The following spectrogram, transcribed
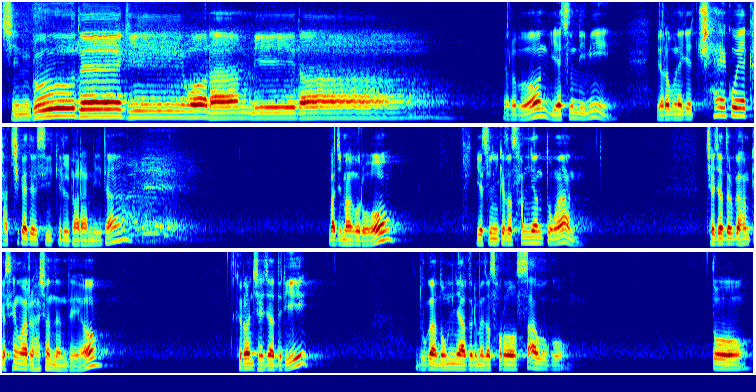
친구 되기 원합니다. 여러분, 예수님이 여러분에게 최고의 가치가 될 수 있기를 바랍니다. 마지막으로 예수님께서 3년 동안 제자들과 함께 생활을 하셨는데요. 그런 제자들이 누가 높냐 그러면서 서로 싸우고 또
